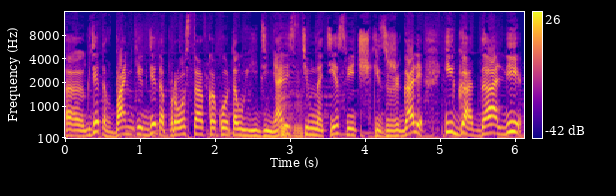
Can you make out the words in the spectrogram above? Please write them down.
э, где-то в баньке, где-то просто в какой-то уединялись, в темноте свечечки зажигали и гадали.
